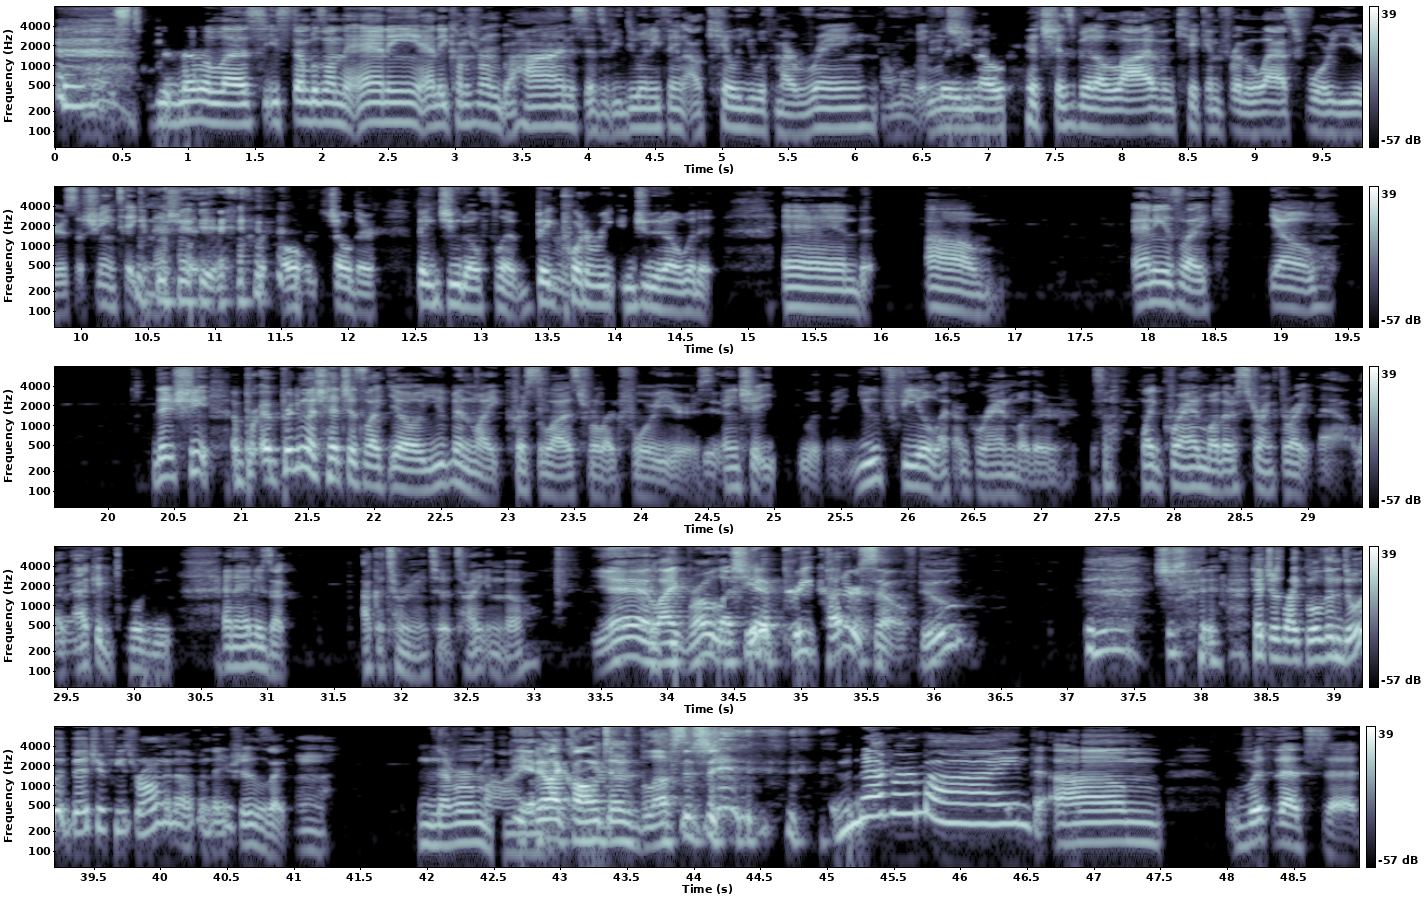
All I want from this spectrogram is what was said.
But nonetheless, he stumbles on the Annie. Annie comes from behind and says, "If you do anything, I'll kill you with my ring." Move, But little, you know, Hitch has been alive and kicking for the last four years, so she ain't taking that shit yeah. over the shoulder. Big judo flip, big Mm. Puerto Rican judo with it. And um Annie is like, yo, there she pr- pretty much Hitch is like, yo, you've been like crystallized for like four years. Yeah. Ain't shit you can do with me. You feel like a grandmother, like grandmother strength right now. Like Right. I could kill you. And Annie's like, I could turn into a titan though. Yeah, like bro, like she had pre-cut herself, dude. she, Hitch is like, well then do it, bitch, if he's wrong enough. And then she was like, mm, never mind. Yeah, they're like calling to his bluffs and shit. Never mind. Um, with that said,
